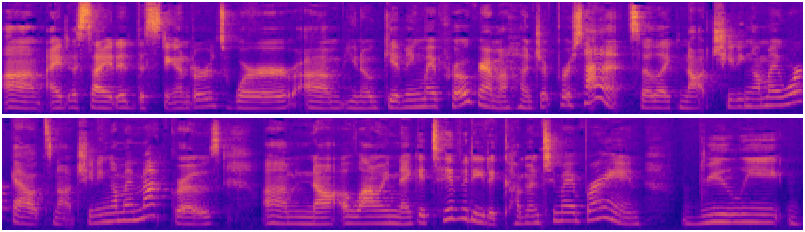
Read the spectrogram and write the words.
um, I decided the standards were, um, you know, giving my program 100%. So like not cheating on my workouts, not cheating on my macros, um, not allowing negativity to come into my brain, really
